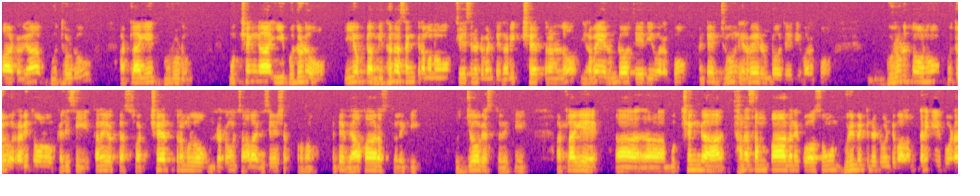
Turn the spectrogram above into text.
పాటుగా బుధుడు అట్లాగే గురుడు. ముఖ్యంగా ఈ బుధుడు ఈ యొక్క మిథున సంక్రమణం చేసినటువంటి రవి క్షేత్రంలో ఇరవై రెండో తేదీ వరకు అంటే జూన్ ఇరవై రెండో తేదీ వరకు గురుడితోనూ బుధు రవితోనూ కలిసి తన యొక్క స్వక్షేత్రములో ఉండటం చాలా విశేషప్రదం. అంటే వ్యాపారస్తులకి ఉద్యోగస్తులకి అట్లాగే ముఖ్యంగా ధన సంపాదన కోసం గురిపెట్టినటువంటి వాళ్ళందరికీ కూడా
